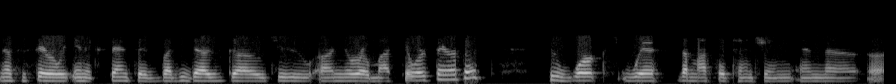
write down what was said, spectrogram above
necessarily inexpensive, but he does go to a neuromuscular therapist who works with the muscle tension and the, uh,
